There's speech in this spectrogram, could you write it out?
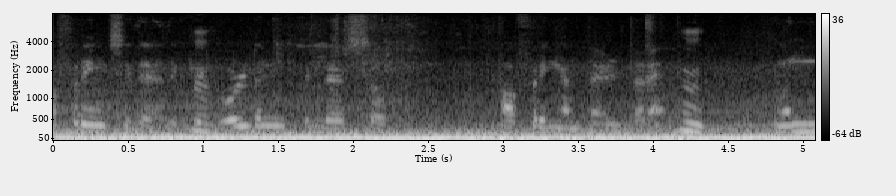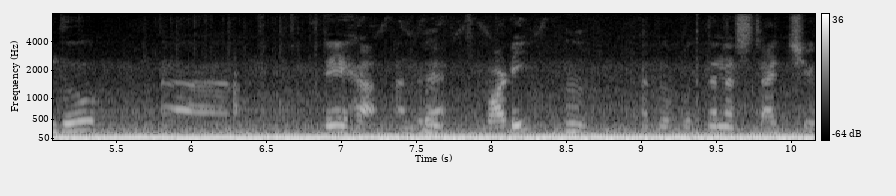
ಆಫರಿಂಗ್ಸ್ ಇದೆ. ಅದಕ್ಕೆ ಗೋಲ್ಡನ್ ಪಿಲ್ಲರ್ಸ್ ಆಫ್ ಆಫರಿಂಗ್ ಅಂತ ಹೇಳ್ತಾರೆ. ಒಂದು ದೇಹ ಅಂದರೆ ಬಾಡಿ ಅದು ಬುದ್ಧನ ಸ್ಟ್ಯಾಚ್ಯೂ.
